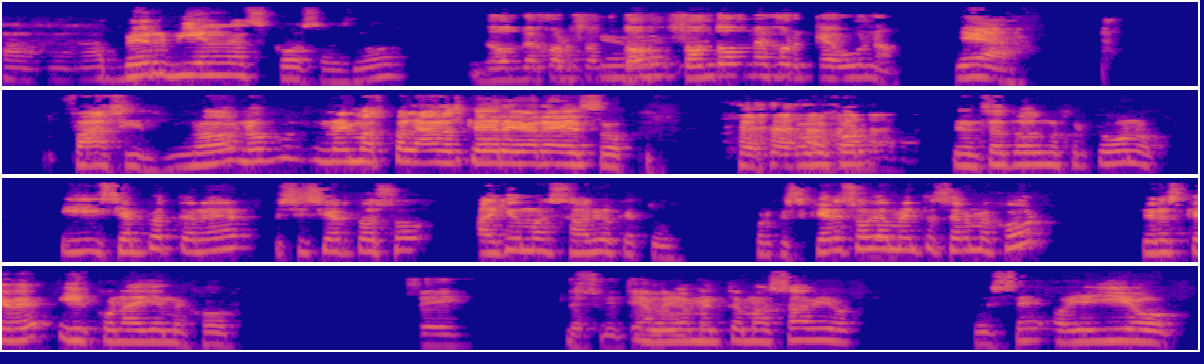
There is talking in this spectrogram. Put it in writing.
a, ver bien las cosas, ¿no? Dos mejor, son, dos, son dos mejor que uno. Yeah. Fácil, no, no, no hay más palabras que agregar a eso mejor, piensa todo mejor que uno. Y siempre tener, si es cierto eso, alguien más sabio que tú. Porque si quieres obviamente ser mejor, tienes que ir con alguien mejor. Sí, definitivamente. Y obviamente más sabio. Este, oye, Gio,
